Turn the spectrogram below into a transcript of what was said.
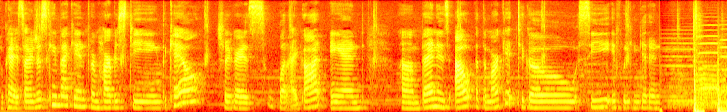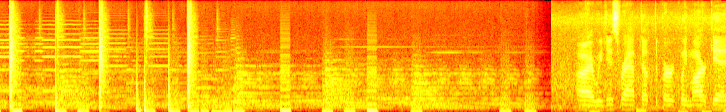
Okay, so I just came back in from harvesting the kale. Show you guys what I got. And um, Ben is out at the market to go see if we can get in. All right, we just wrapped up the Berkeley market.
